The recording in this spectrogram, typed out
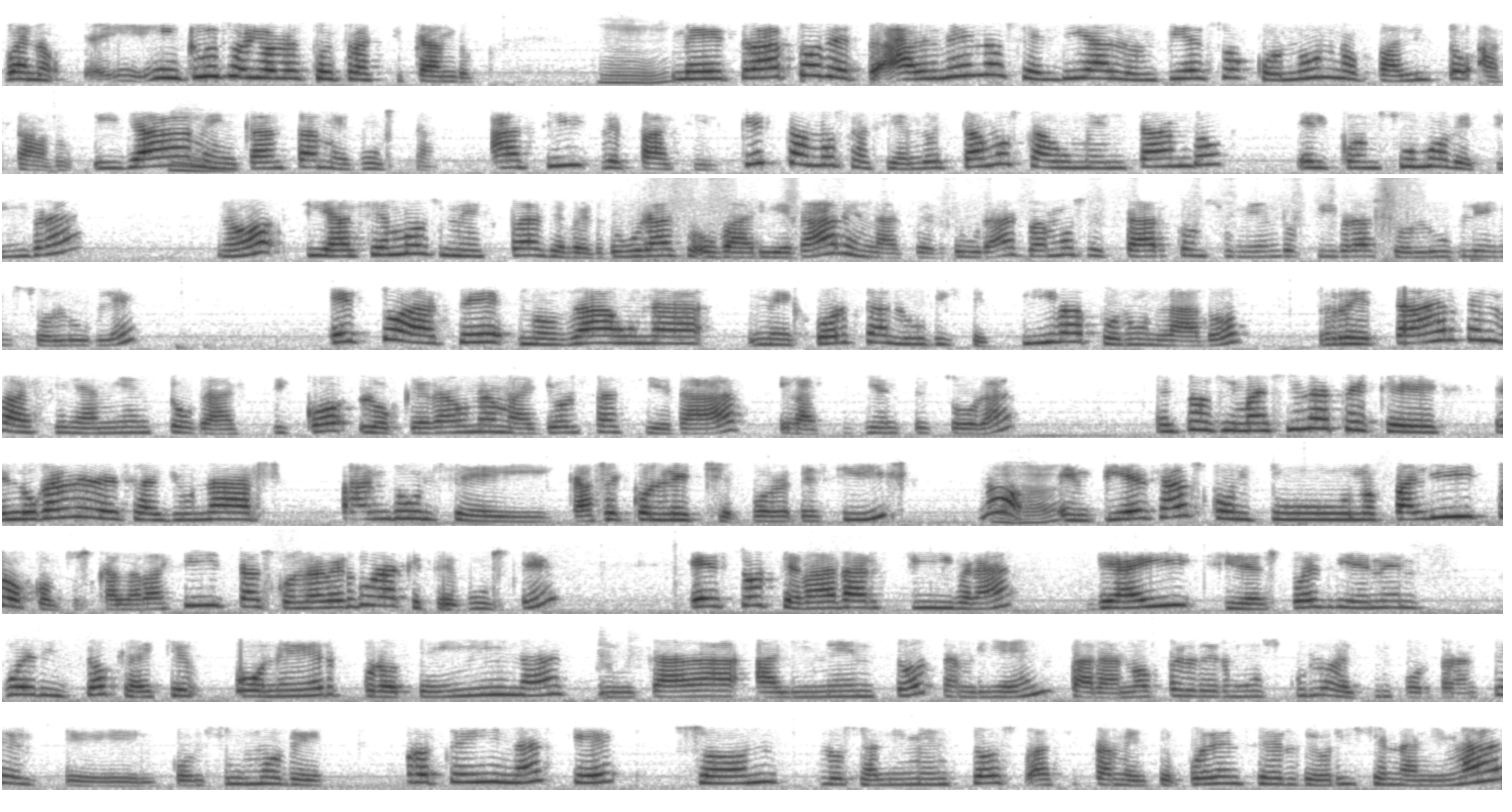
bueno, incluso yo lo estoy practicando. Me trato de, al menos el día lo empiezo con un nopalito asado y ya me encanta, me gusta. Así de fácil. ¿Qué estamos haciendo? Estamos aumentando el consumo de fibra, ¿no? Si hacemos mezclas de verduras o variedad en las verduras, vamos a estar consumiendo fibra soluble e insoluble. Esto hace, nos da una mejor salud digestiva por un lado, retarda el vaciamiento gástrico, lo que da una mayor saciedad en las siguientes horas. Entonces, imagínate que en lugar de desayunar pan dulce y café con leche, por decir, no, Ajá. empiezas con tu nopalito, con tus calabacitas, con la verdura que te guste. Esto te va a dar fibra. De ahí, si después vienen huevito, que hay que poner proteínas en cada alimento también para no perder músculo, es importante el, el consumo de proteínas que son los alimentos básicamente pueden ser de origen animal,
